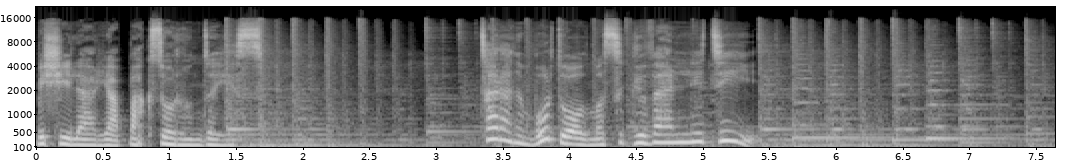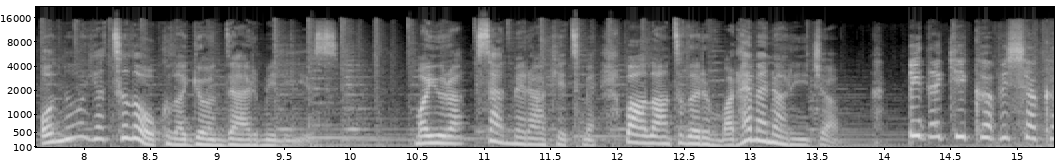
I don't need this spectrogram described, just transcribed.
Bir şeyler yapmak zorundayız. Tara'nın burada olması güvenli değil. Onu yatılı okula göndermeliyiz. Mayura sen merak etme. Bağlantılarım var. Hemen arayacağım. Bir dakika bir şaka.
